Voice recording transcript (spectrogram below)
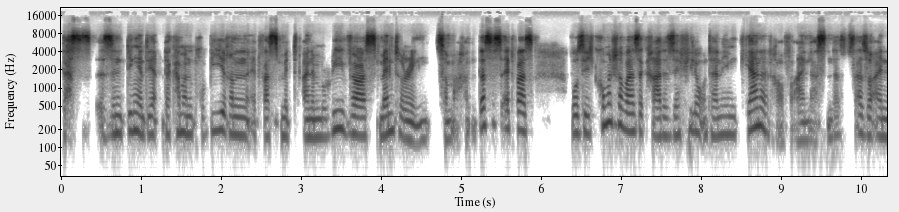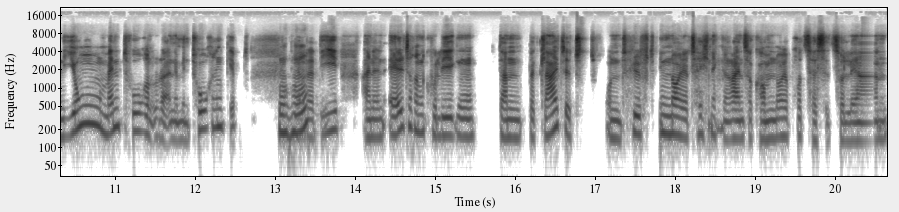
das sind Dinge, die, da kann man probieren, etwas mit einem Reverse Mentoring zu machen. Das ist etwas, wo sich komischerweise gerade sehr viele Unternehmen gerne darauf einlassen, dass es also einen jungen Mentoren oder eine Mentorin gibt, mhm. oder die einen älteren Kollegen dann begleitet und hilft, in neue Techniken reinzukommen, neue Prozesse zu lernen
